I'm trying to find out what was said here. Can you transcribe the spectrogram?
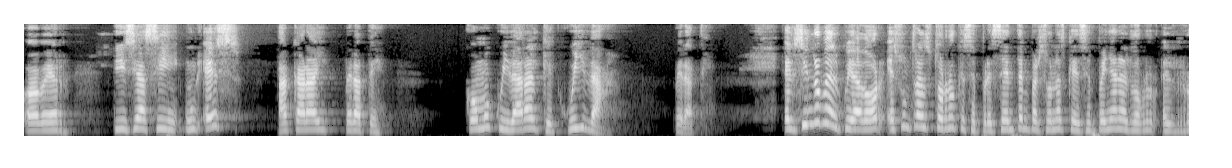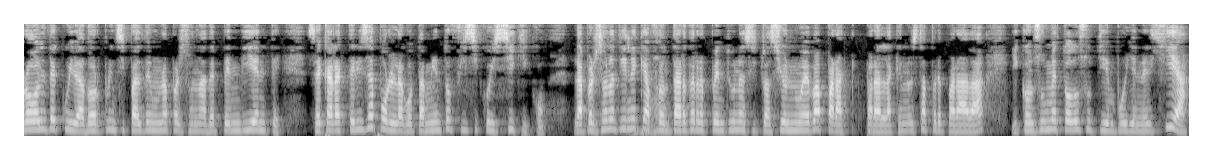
a ver, dice así, es, ah, caray, espérate. ¿Cómo cuidar al que cuida? Espérate. El síndrome del cuidador es un trastorno que se presenta en personas que desempeñan el, ro- el rol de cuidador principal de una persona dependiente. Se caracteriza por el agotamiento físico y psíquico. La persona tiene que afrontar de repente una situación nueva para, para la que no está preparada y consume todo su tiempo y energía.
